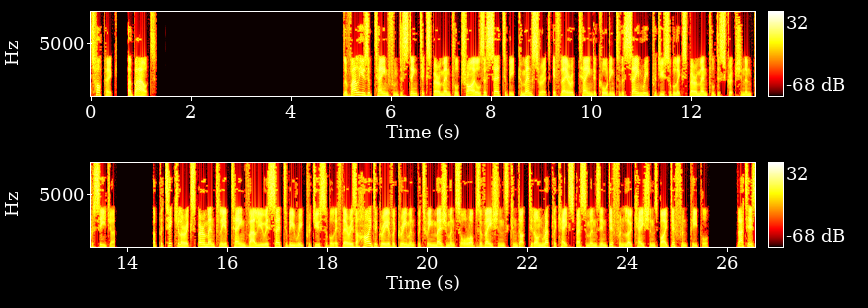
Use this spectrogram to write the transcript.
Topic. About The values obtained from distinct experimental trials are said to be commensurate if they are obtained according to the same reproducible experimental description and procedure. A particular experimentally obtained value is said to be reproducible if there is a high degree of agreement between measurements or observations conducted on replicate specimens in different locations by different people. That is,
